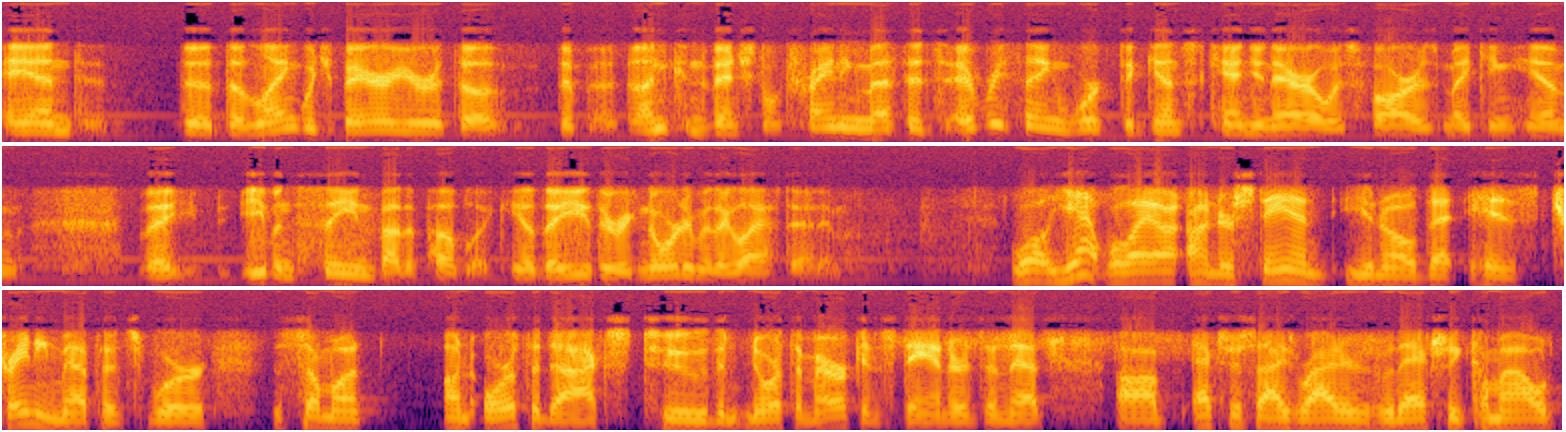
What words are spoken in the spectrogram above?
and the the language barrier, the the unconventional training methods, everything worked against Canonero as far as making him they even seen by the public. You know, they either ignored him or they laughed at him. Well, yeah. Well, I understand, you know, that his training methods were somewhat unorthodox to the North American standards, and that uh, exercise riders would actually come out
